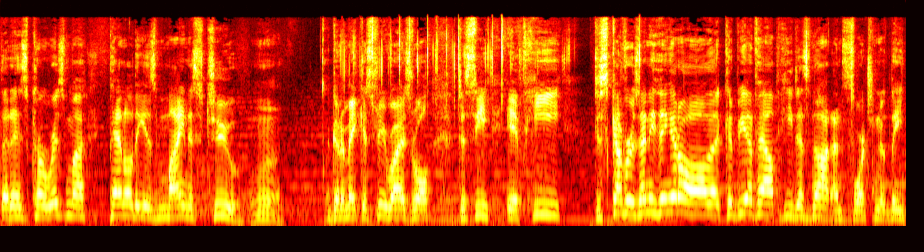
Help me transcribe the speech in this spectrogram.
that his charisma penalty is minus two. Mm. Going to make a streetwise roll to see if he discovers anything at all that could be of help. He does not, unfortunately.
